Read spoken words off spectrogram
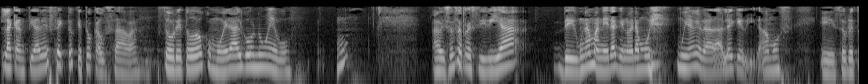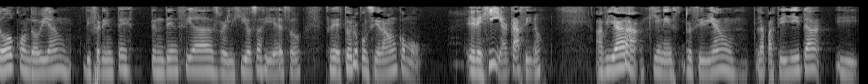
la cantidad de efectos que esto causaba, sobre todo como era algo nuevo. A veces se recibía de una manera que no era muy, muy agradable, que digamos, eh, sobre todo cuando habían diferentes tendencias religiosas y eso. Entonces, esto lo consideraban como herejía casi, ¿no? Había quienes recibían la pastillita y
